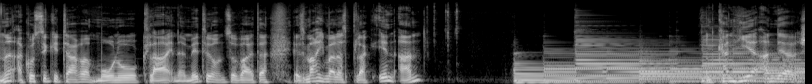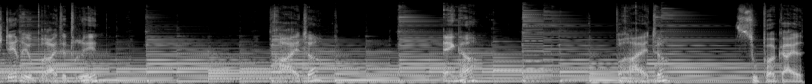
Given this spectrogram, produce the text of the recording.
Ne, Akustikgitarre, Mono, klar in der Mitte und so weiter. Jetzt mache ich mal das Plugin an und kann hier an der Stereobreite drehen breiter, enger, breiter. Super geil.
